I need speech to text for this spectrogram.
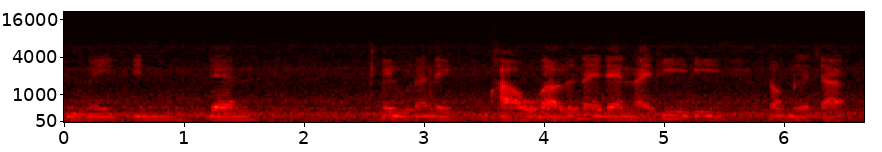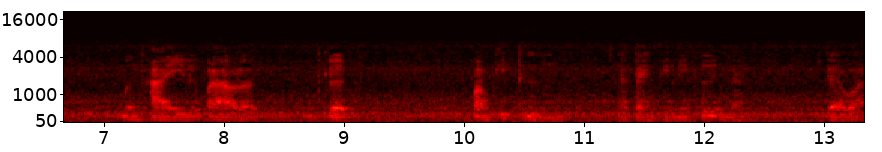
อยู่ในดินแดน ไม่รู้นะในภูเขาเปล่าหรือในแดนไหนที่ที่นอกเหนือจากเมืองไทยหรือเปล่าแล้วเกิดความคิดถึงแต่งเพลงนี้ขึ้นนะแต่ว่า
